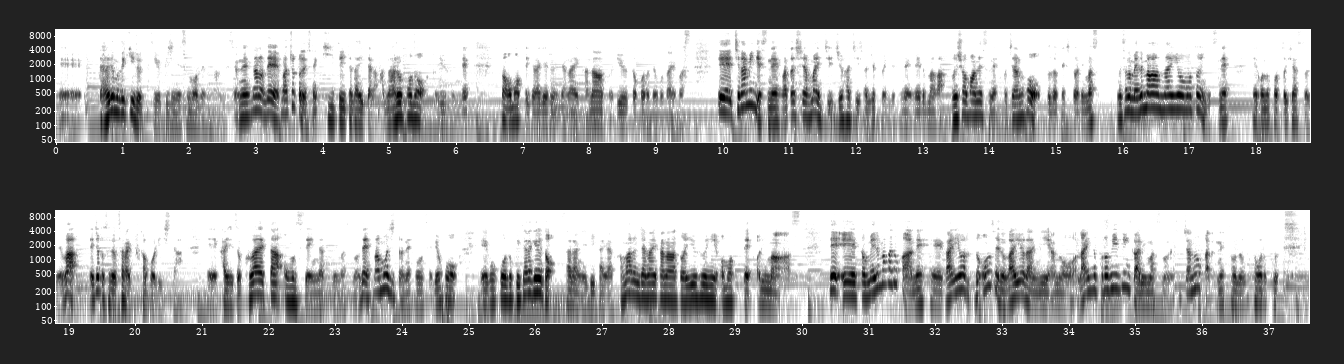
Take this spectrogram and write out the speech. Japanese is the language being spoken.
えー、誰でもできるっていうビジネスモデルなんですよね。なので、まあ、ちょっとですね、聞いていただいたら、なるほどというふうにね、まあ、思っていただけるんじゃないかなというところでございます。えー、ちなみにですね、私は毎日18時30分にですね、メルマガ、文章版ですね、こちらの方をお届けしております。そのメルマガの内容をもとにですね、このポッドキャストでは、ちょっとそれをさらに深掘りした、解説を加えた音声になっていますので、まあ、文字とね、音声両方ご購読いただけると、さらに理解が深まるんじゃないかなというふうに思っております。で、えっ、ー、と、メルマガとかはね、概要、音声の概要欄に、あの、LINE のプロフィールリンクありますので、そちらの方からね、登録、登録、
